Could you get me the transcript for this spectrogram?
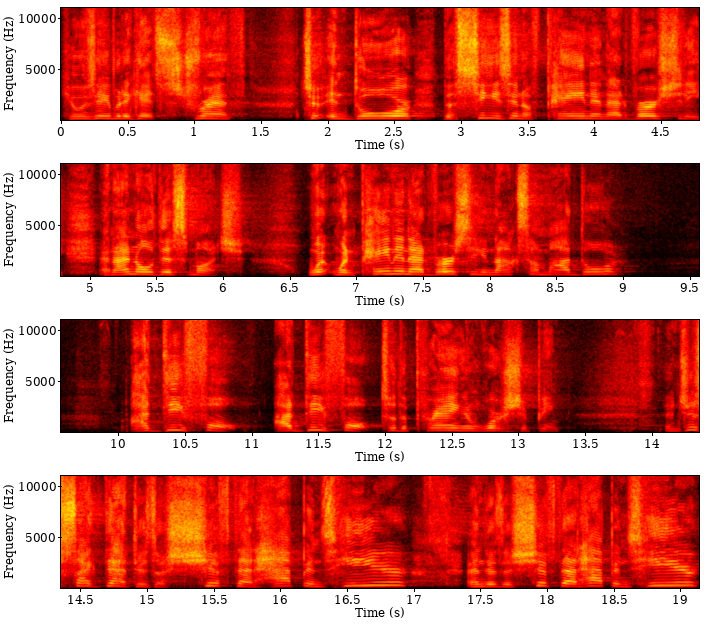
He was able to get strength to endure the season of pain and adversity. And I know this much when, when pain and adversity knocks on my door, I default. I default to the praying and worshiping. And just like that, there's a shift that happens here, and there's a shift that happens here.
